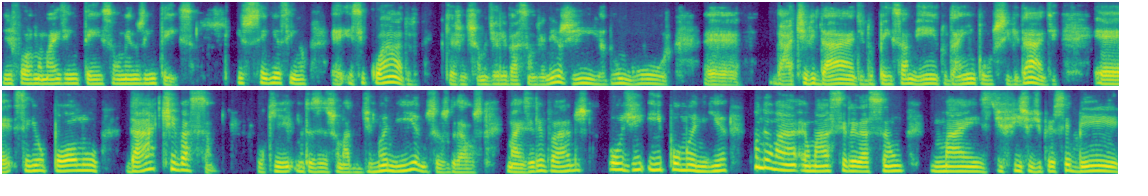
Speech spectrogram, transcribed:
de forma mais intensa ou menos intensa. Isso seria assim, é, esse quadro que a gente chama de elevação de energia, do humor, é, da atividade, do pensamento, da impulsividade, é, seria o polo da ativação, o que muitas vezes é chamado de mania, nos seus graus mais elevados, ou de hipomania, quando é uma, é uma aceleração mais difícil de perceber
